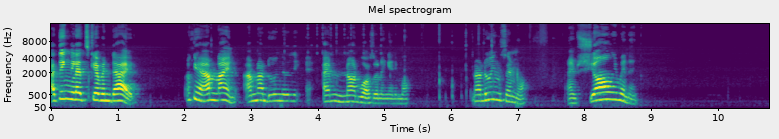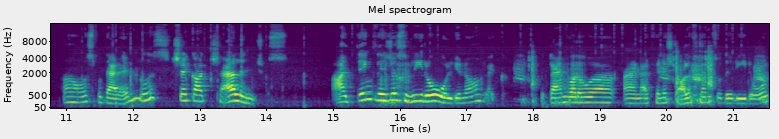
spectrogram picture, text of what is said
I think Let's Kevin died. Okay, I'm 9. I'm not doing anything. I'm not warzoning anymore. Not doing this anymore. I'm surely winning. Uh, let's put that in. Let's check our challenges. I think they just re-roll, you know, like the time got over and I finished all of them, so they re-roll.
